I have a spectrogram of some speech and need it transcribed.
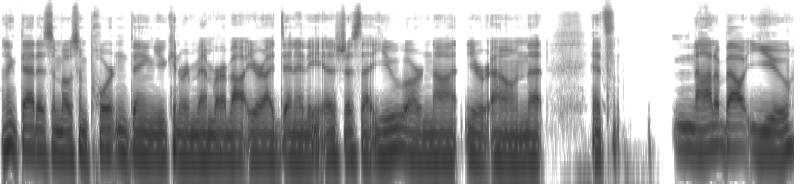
I think that is the most important thing you can remember about your identity is just that you are not your own, that it's not about you.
